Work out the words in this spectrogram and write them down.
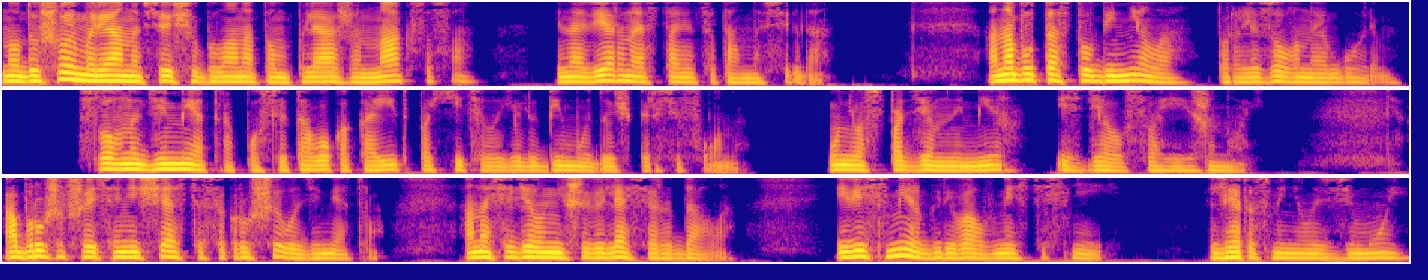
Но душой Марианна все еще была на том пляже Наксоса и, наверное, останется там навсегда. Она будто остолбенела, парализованная горем. Словно Диметра после того, как Аид похитил ее любимую дочь Персифону. унес в подземный мир и сделал своей женой. Обрушившееся несчастье сокрушило Диметру. Она сидела, не шевелясь, и рыдала. И весь мир горевал вместе с ней. Лето сменилось зимой,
